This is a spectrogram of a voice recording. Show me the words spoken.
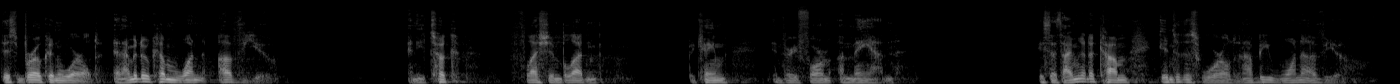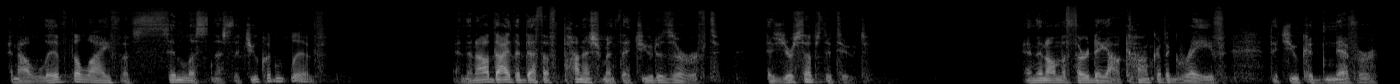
this broken world and I'm going to become one of you. And he took flesh and blood and became, in very form, a man. He says, I'm going to come into this world and I'll be one of you, and I'll live the life of sinlessness that you couldn't live. And then I'll die the death of punishment that you deserved as your substitute. And then on the third day, I'll conquer the grave that you could never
